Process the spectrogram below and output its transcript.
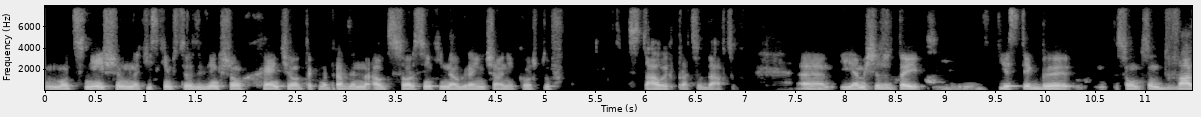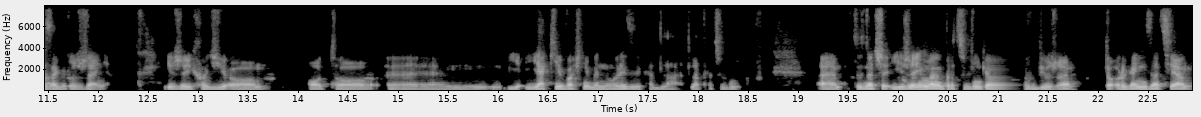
mocniejszym naciskiem, z coraz większą chęcią tak naprawdę na outsourcing i na ograniczanie kosztów stałych pracodawców. I ja myślę, że tutaj jest jakby, są, są dwa zagrożenia, jeżeli chodzi o, o to, jakie właśnie będą ryzyka dla, dla pracowników. To znaczy, jeżeli mamy pracownika w biurze, to organizacja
